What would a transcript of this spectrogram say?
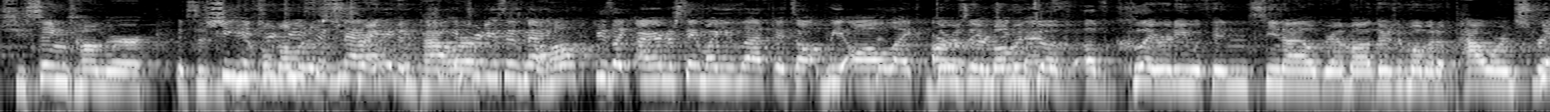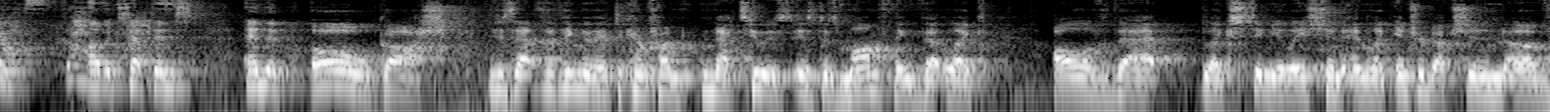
She sings hunger. It's this She beautiful moment of strength Meg. and power. She introduces Meg. Uh-huh. She's like, "I understand why you left. It's all we all like." There's a moment this." of, of clarity within senile grandma. There's a moment of power and strength Yes, yes, of acceptance. And then, oh gosh, is that the thing that they have to confront next? Two? Is, is does mom think that like all of that like stimulation and like introduction of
